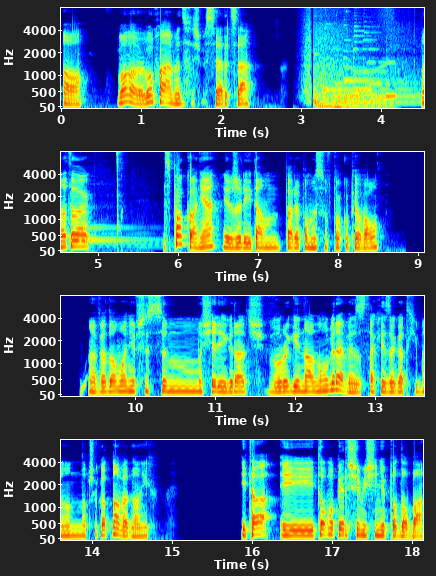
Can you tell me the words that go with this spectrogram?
O, bomba wybuchła, a my jesteśmy serce. No to spoko, nie? Jeżeli tam parę pomysłów pokopiował. No wiadomo, nie wszyscy musieli grać w oryginalną grę, więc takie zagadki będą na przykład nowe dla nich. I, ta, I to po pierwsze mi się nie podoba.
